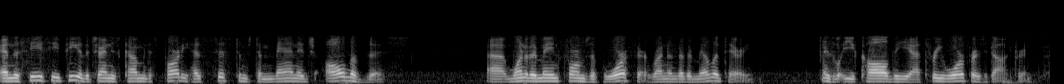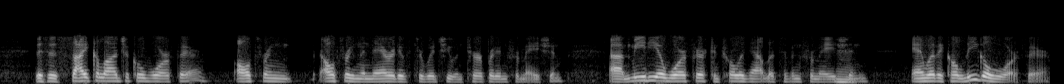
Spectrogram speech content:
And the CCP, the Chinese Communist Party, has systems to manage all of this. Uh, one of their main forms of warfare, run under the military, is what you call the uh, three warfares doctrine. This is psychological warfare, altering altering the narrative through which you interpret information, uh, media warfare, controlling outlets of information, and what they call legal warfare,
